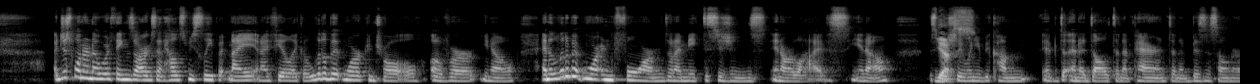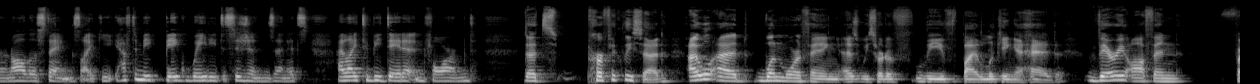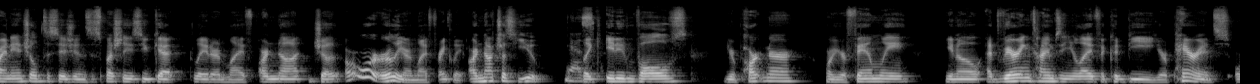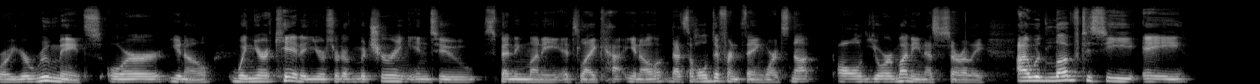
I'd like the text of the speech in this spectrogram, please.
I just want to know where things are because that helps me sleep at night, and I feel like a little bit more control over, you know, and a little bit more informed when I make decisions in our lives, you know, especially Yes. when you become an adult and a parent and a business owner and all those things. Like you have to make big, weighty decisions, and it's I like to be data informed. That's perfectly said. I will add one more thing as we sort of leave by looking ahead. Very often, financial decisions, especially as you get later in life, are not just, or, or earlier in life, frankly, are not just you. Yes. Like it involves your partner or your family. You know, at varying times in your life, it could be your parents or your roommates, or, you know, when you're a kid and you're sort of maturing into spending money, it's like, you know, that's a whole different thing where it's not all your money necessarily. I would love to see a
